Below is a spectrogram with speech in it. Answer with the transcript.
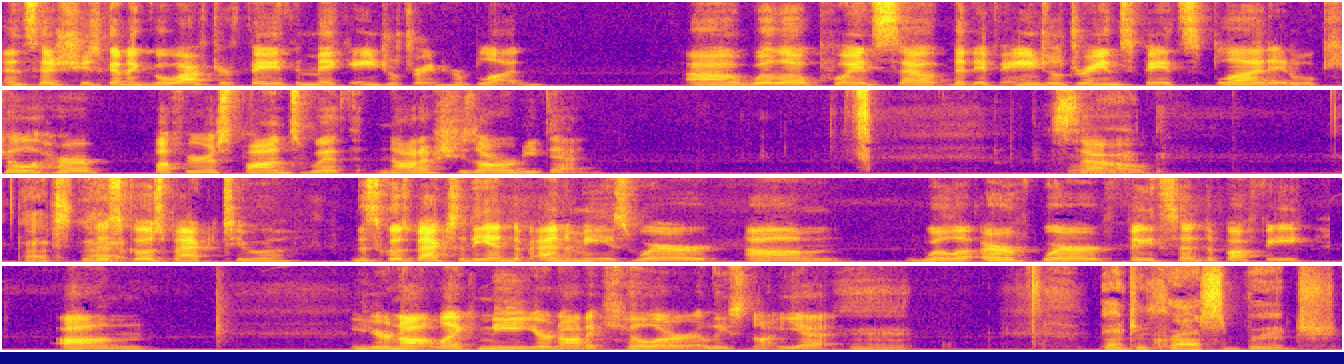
and says she's going to go after Faith and make Angel drain her blood. Uh, Willow points out that if Angel drains Faith's blood, it will kill her. Buffy responds with, "Not if she's already dead." So Alright. That's that. this goes back to uh, this goes back to the end of Enemies, where um, Willow or where Faith said to Buffy, um, "You're not like me. You're not a killer. At least not yet." Mm. About to cross the bridge.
